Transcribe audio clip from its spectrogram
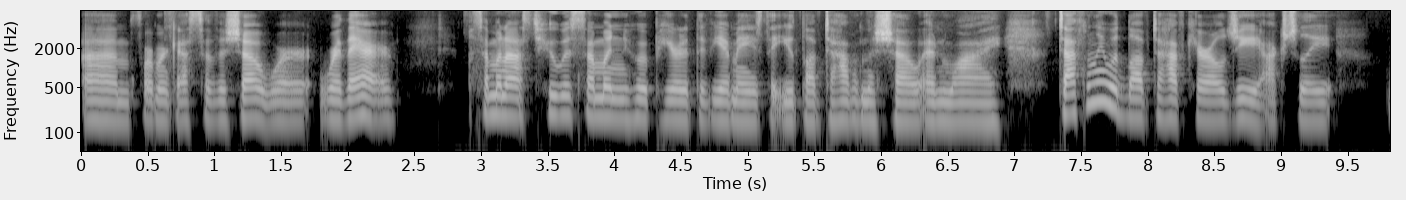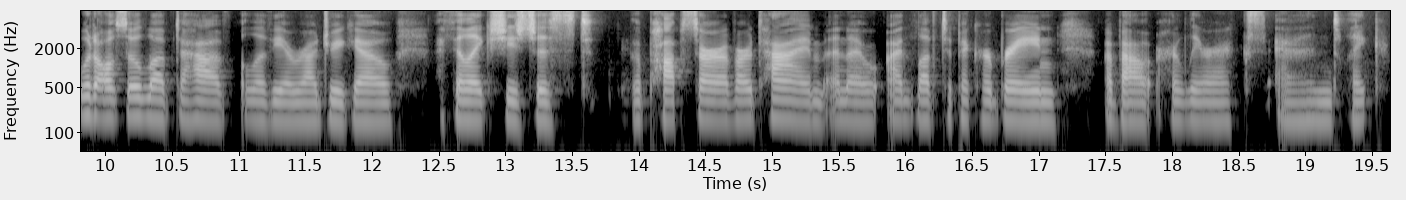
um, former guests of the show were were there. Someone asked who was someone who appeared at the VMAs that you'd love to have on the show and why. Definitely would love to have Karol G. Actually, would also love to have Olivia Rodrigo. I feel like she's just the pop star of our time, and I, I'd love to pick her brain about her lyrics and like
